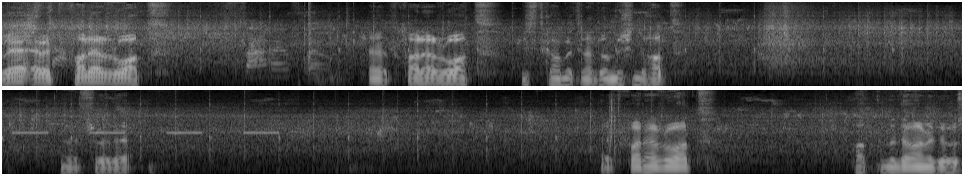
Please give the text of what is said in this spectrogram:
ve evet. Farrer Road. Evet, Farrer Road istikametine döndü şimdi hat. Evet şöyle. Evet, Farrer Road hattında devam ediyoruz.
